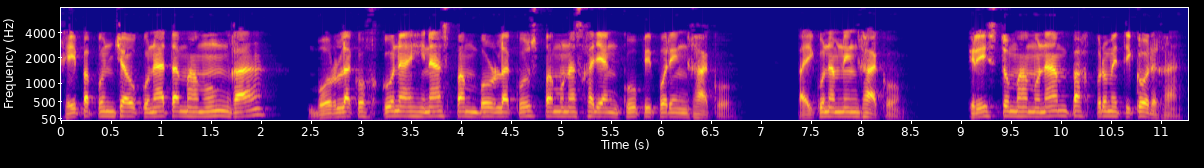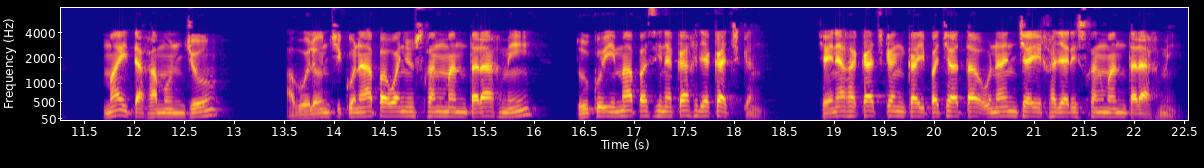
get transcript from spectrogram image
Qipa punchawkunata mamunqa, burlakuqkuna hinaspan burlakuspa munasqallankupi purinqaku. Paykunam ninqaku. Cristo mamunanpaq prometikurqa. Mayta hamunchu? Abuelonchikunapa wañusqanmantaraqmi, tukuy imapas hinakaqlla kachkan. Chaynaqa kachkan kay pachata unanchay qallarisqanmantaraqmi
